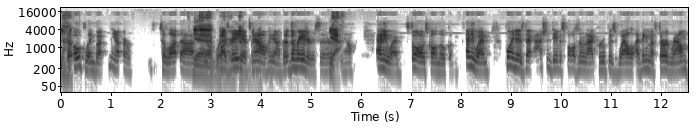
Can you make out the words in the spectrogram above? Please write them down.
uh-huh. to Oakland, but, you know, or to uh, yeah, you know, Las Vegas now, you know, the, the Raiders. yeah. You know, anyway, still always call them Oakland. Anyway, point is that Ashtyn Davis falls into that group as well. I think in the third round,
